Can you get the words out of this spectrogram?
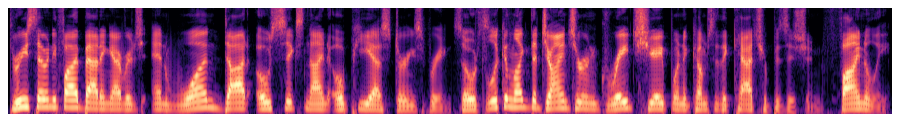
375 batting average and 1.069 OPS during spring. So it's looking like the Giants are in great shape when it comes to the catcher position. Finally.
